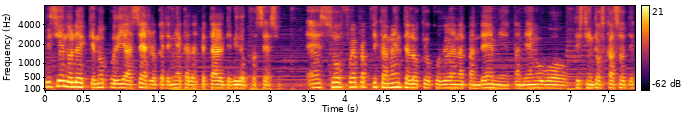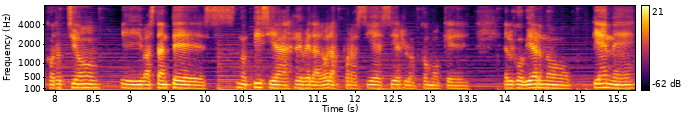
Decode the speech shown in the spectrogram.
diciéndole que no podía hacer lo que tenía que respetar el debido proceso. Eso fue prácticamente lo que ocurrió en la pandemia. También hubo distintos casos de corrupción y bastantes noticias reveladoras, por así decirlo, como que el gobierno tiene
